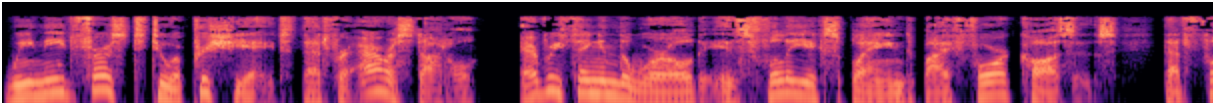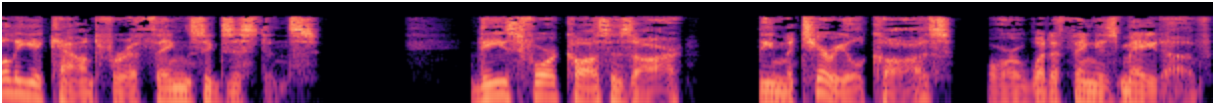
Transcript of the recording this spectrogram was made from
we need first to appreciate that for Aristotle, everything in the world is fully explained by four causes that fully account for a thing's existence. These four causes are the material cause, or what a thing is made of,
